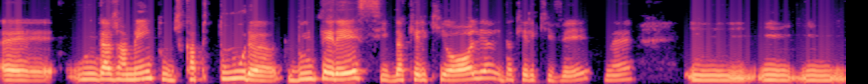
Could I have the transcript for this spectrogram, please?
é, um engajamento de captura do interesse daquele que olha e daquele que vê, né? E, e,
